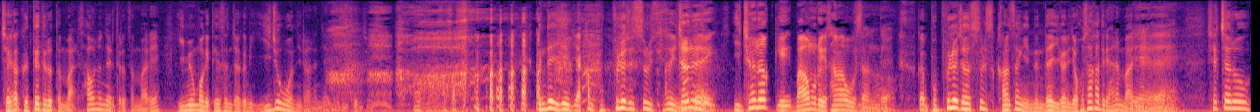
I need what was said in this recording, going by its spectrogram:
제가 그때 들었던 말, 4, 5년 전에 들었던 말이 이명박의 대선 자금이 2조 원이라는 얘기를 들은 적이 있어요. 근데 이게 약간 부풀려질 수 있는데 저는 2천억 예, 마음으로 예상하고 있었는데 어, 그러니까 부풀려졌을 가능성이 있는데 이건 이제 호사가들이 하는 말인데 예, 예. 실제로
